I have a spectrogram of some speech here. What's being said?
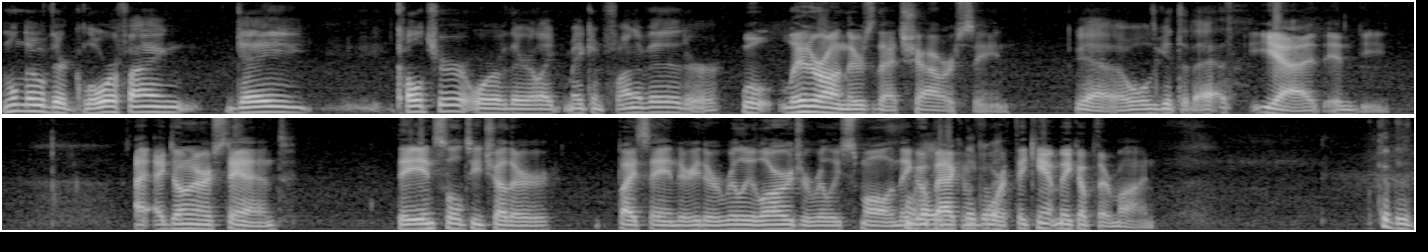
I don't know if they're glorifying gay culture or if they're like making fun of it or Well, later on, there's that shower scene. yeah, we'll get to that. Yeah, and I don't understand. They insult each other by saying they're either really large or really small, and they go Right, back they and go- forth. They can't make up their mind. Look at the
